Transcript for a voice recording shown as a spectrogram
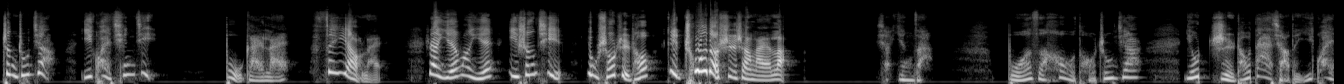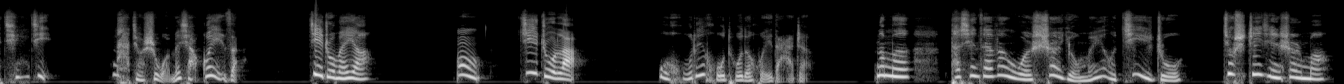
正中间一块青迹，不该来，非要来，让阎王爷一生气，用手指头给戳到世上来了。”小英子，脖子后头中间有指头大小的一块青迹，那就是我们小桂子，记住没有？嗯，记住了。我糊里糊涂的回答着，那么他现在问我事儿有没有记住，就是这件事儿吗？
